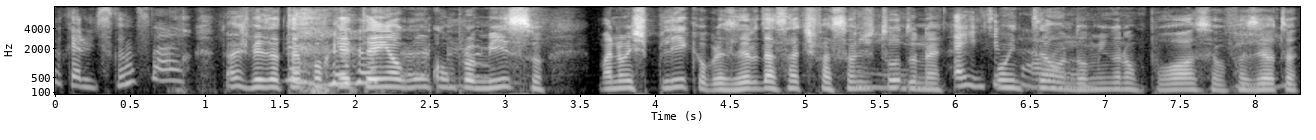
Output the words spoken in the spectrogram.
eu quero descansar. Às vezes até porque tem algum compromisso, mas não explica. O brasileiro dá satisfação de tudo, né? A gente Ou fala, então, é. domingo eu não posso, eu vou fazer outra.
